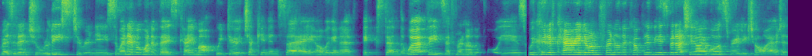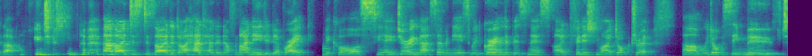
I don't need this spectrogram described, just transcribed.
residential lease to renew. So whenever one of those came up, we'd do a check-in and say, are we going to extend the work visa for mm-hmm. another four years? We could have carried on for another couple of years, but actually I was really tired at that point. and I just decided I had had enough and I needed a break because, you know, during that seven years, we'd grown the business. I'd finished my doctorate. Um, we'd obviously moved,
